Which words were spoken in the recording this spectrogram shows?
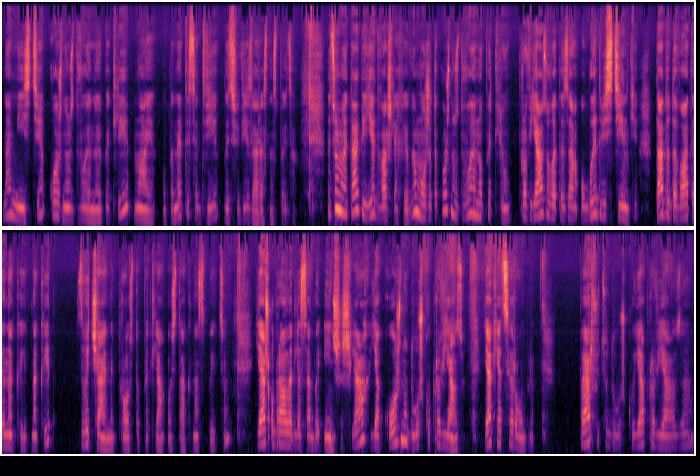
На місці кожної здвоєної петлі має опинитися дві лицьові зараз на спицях. На цьому етапі є два шляхи. Ви можете кожну здвоєну петлю пров'язувати за обидві стінки та додавати накид. Накид звичайний просто петля ось так на спицю. Я ж обрала для себе інший шлях, я кожну дужку пров'язую. Як я це роблю? Першу цю дужку я пров'язую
